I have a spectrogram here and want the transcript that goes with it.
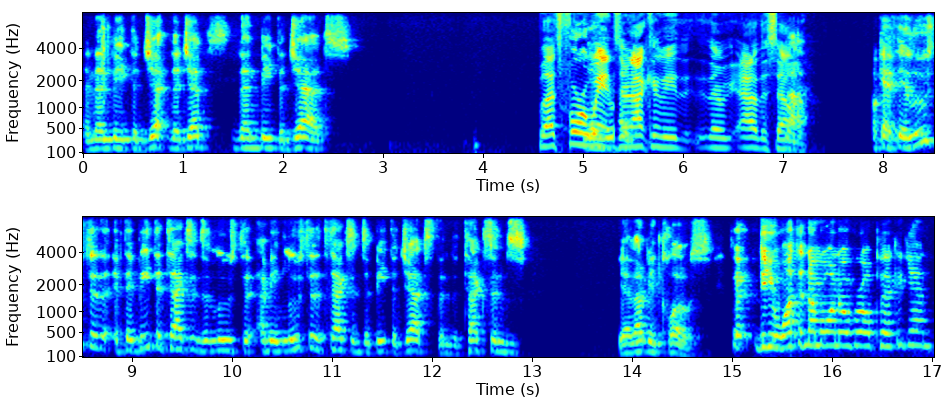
and then beat the Jet the Jets, then beat the Jets. Well, that's four Yeah, wins. you're They're not going to be. They're out of the cellar. No. Okay, if they lose to if they beat the Texans and lose to I mean lose to the Texans and beat the Jets, then the Texans, yeah, that'd be close. Do you want the number one overall pick again?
